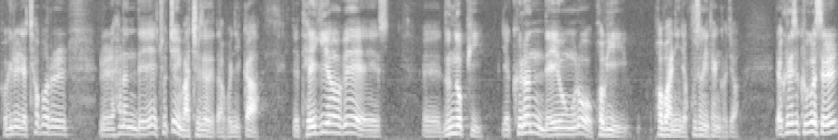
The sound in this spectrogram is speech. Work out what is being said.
거기를 이제 처벌을 하는 데에 초점이 맞춰져 있다 보니까 이제 대기업의 에, 눈높이 이제 그런 내용으로 법이 법안이 이제 구성이 된 거죠. 그래서 그것을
